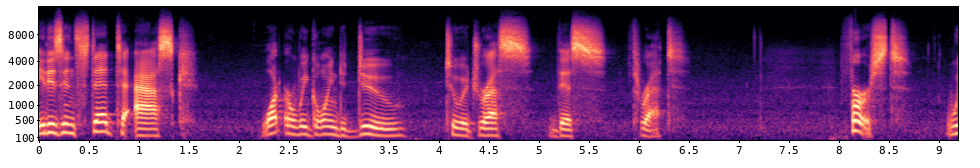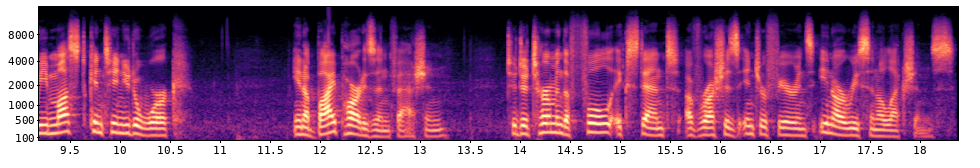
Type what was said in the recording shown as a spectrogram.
It is instead to ask, what are we going to do to address this threat. First, we must continue to work in a bipartisan fashion to determine the full extent of Russia's interference in our recent elections,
